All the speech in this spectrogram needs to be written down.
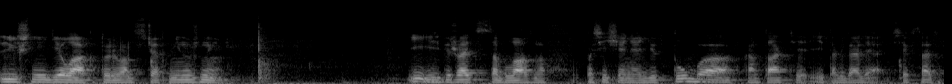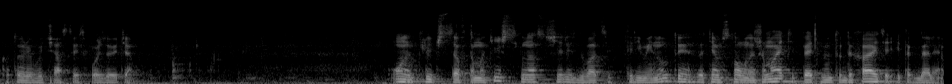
лишние дела, которые вам сейчас не нужны. И избежать соблазнов посещения YouTube, ВКонтакте и так далее, всех сайтов, которые вы часто используете. Он отключится автоматически у нас через 23 минуты. Затем снова нажимаете, 5 минут отдыхаете и так далее.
